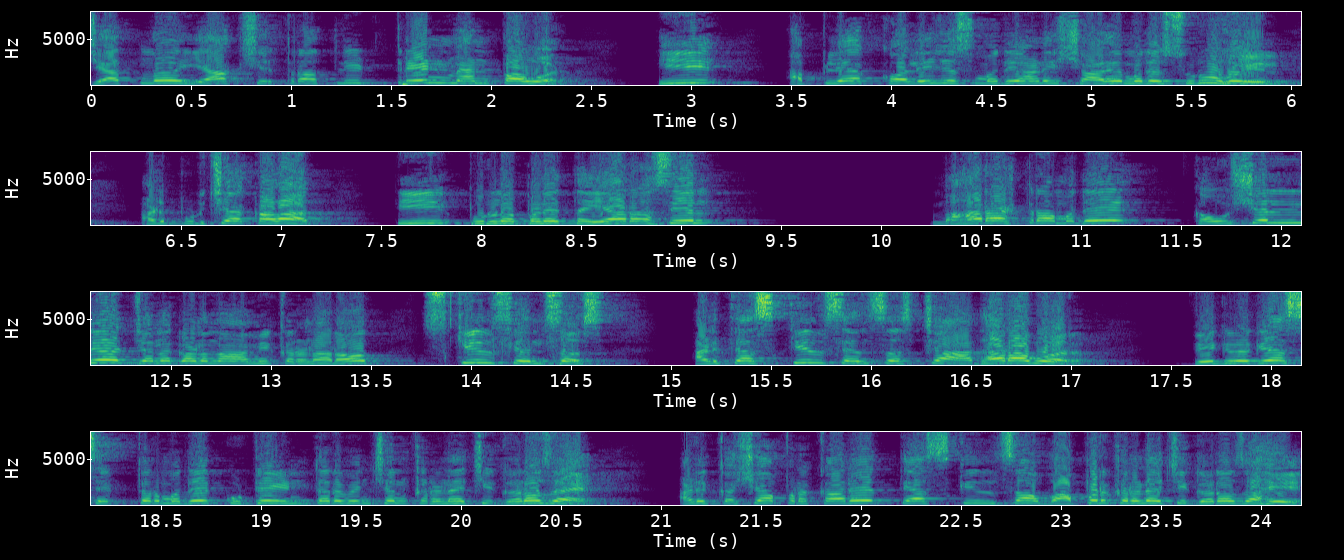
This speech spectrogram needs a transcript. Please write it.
ज्यातनं या क्षेत्रातली ट्रेन मॅनपॉवर ही आपल्या कॉलेजेसमध्ये आणि शाळेमध्ये सुरू होईल आणि पुढच्या काळात ती पूर्णपणे तयार असेल. महाराष्ट्रामध्ये कौशल्य जनगणना आम्ही करणार आहोत स्किल सेन्सस. आणि त्या स्किल सेन्ससच्या आधारावर वेगवेगळ्या सेक्टरमध्ये कुठे इंटरव्हेन्शन करण्याची गरज आहे आणि कशा प्रकारे त्या स्किलचा वापर करण्याची गरज आहे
